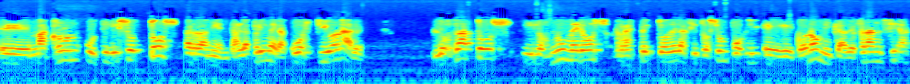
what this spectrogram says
eh, Macron utilizó dos herramientas. La primera, cuestionar los datos y los números respecto de la situación eh, económica de Francia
